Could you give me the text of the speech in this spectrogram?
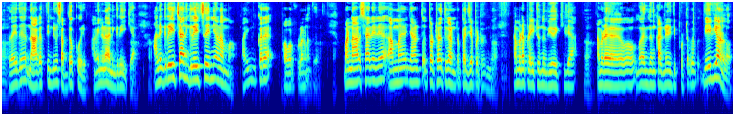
അതായത് നാഗത്തിന്റെ ഒരു ശബ്ദമൊക്കെ വരും. അങ്ങനെയാണ് അനുഗ്രഹിക്കുക. അനുഗ്രഹിച്ച അനുഗ്രഹിച്ച് തന്നെയാണ് അമ്മ. ഭയങ്കര പവർഫുള്ളാണത് മണ്ണാർശാലയിൽ അമ്മ ഞാൻ തൊട്ടടുത്ത് കണ്ട് പരിചയപ്പെട്ടിട്ടുണ്ട്. നമ്മുടെ പ്ലേറ്റ് ഒന്നും ഉപയോഗിക്കില്ല. ആ. നമ്മുടെ എന്തും കണ്ണെഴുതി പൊട്ടൊക്കെ ദേവിയാണല്ലോ.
